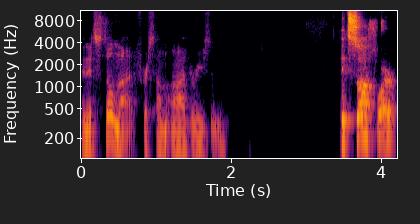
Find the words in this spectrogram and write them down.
and it's still not for some odd reason. It's software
